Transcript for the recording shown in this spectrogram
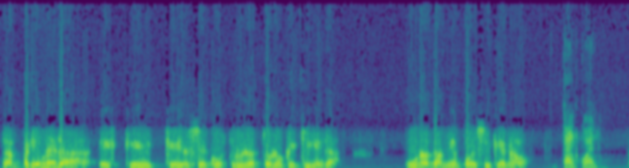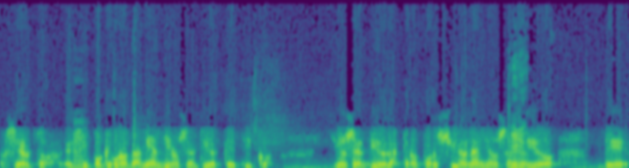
La primera es que, que él se construya todo lo que quiera uno también puede decir que no. Tal cual. ¿No es cierto? Es decir, mm. porque uno también tiene un sentido estético, y un sentido de las proporciones y un sentido de,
